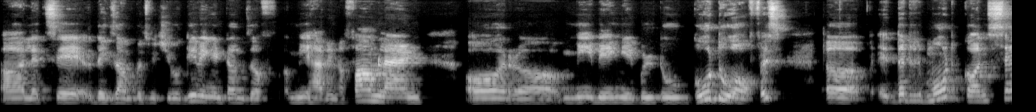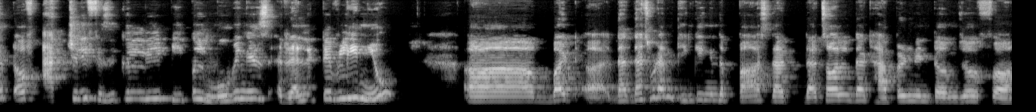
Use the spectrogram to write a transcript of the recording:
uh, let's say the examples which you were giving in terms of me having a farmland or uh, me being able to go to office uh, the remote concept of actually physically people moving is relatively new but uh, that that's what i'm thinking in the past that that's all that happened in terms of uh,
